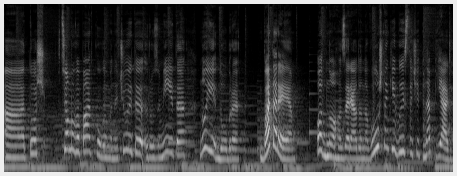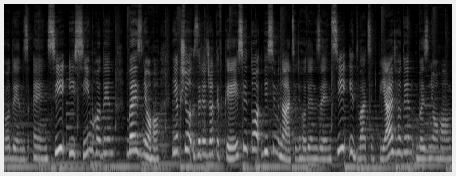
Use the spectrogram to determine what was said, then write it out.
А, тож в цьому випадку ви мене чуєте, розумієте. Ну і добре. Батарея. Одного заряду навушників вистачить на 5 годин з ANC і 7 годин без нього. Якщо заряджати в кейсі, то 18 годин з ANC і 25 годин без нього.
